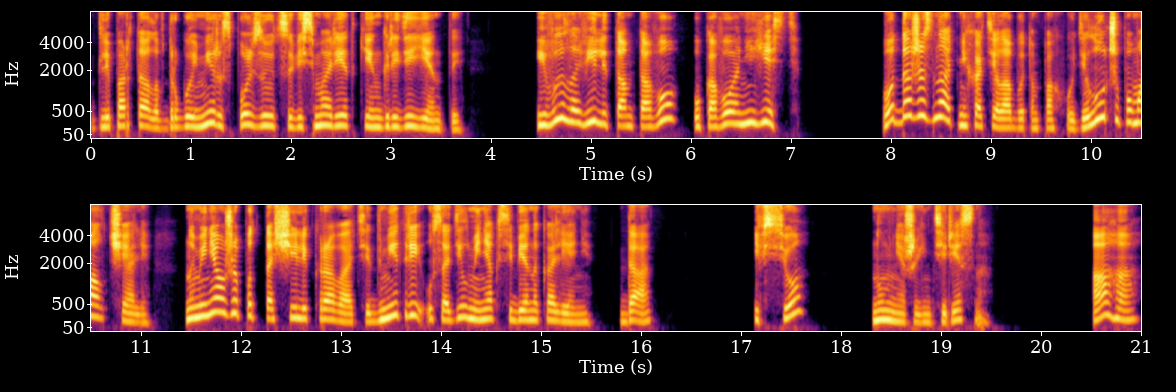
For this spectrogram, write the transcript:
Для портала в другой мир используются весьма редкие ингредиенты. И вы ловили там того, у кого они есть. Вот даже знать не хотела об этом походе. Лучше помолчали. Но меня уже подтащили к кровати. Дмитрий усадил меня к себе на колени. Да. И все? Ну, мне же интересно. Ага.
